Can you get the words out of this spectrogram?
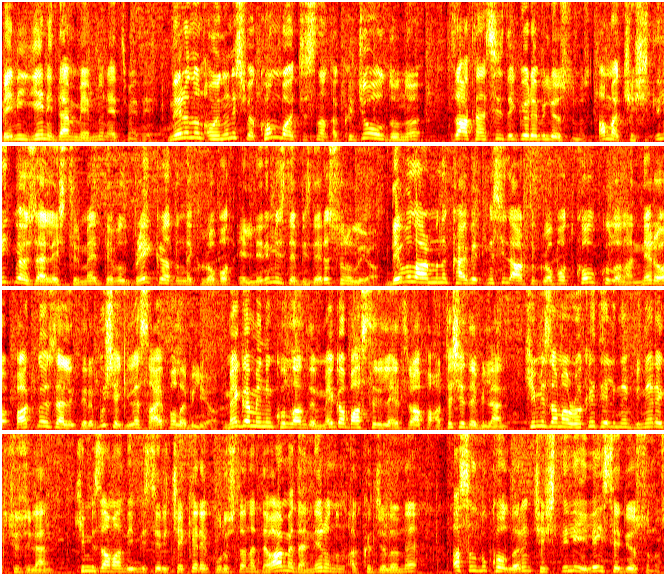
beni yeniden memnun etmedi. Nero'nun oynanış ve combo açısından akıcı olduğunu zaten siz de görebiliyorsunuz ama çeşitlilik ve özelleştirme Devil Breaker adındaki robot ellerimizle bizlere sunuluyor. Devil Arm'ını kaybetmesiyle artık robot kol kullanan Nero farklı özelliklere bu şekilde sahip olabiliyor. Mega Man'in kullandığı Mega Buster ile etrafa ateş edebilen, kimi zaman roket eline binerek süzülen, kimi zaman iblisleri çekerek vuruşlarına devam eden Nero'nun akıcılığını asıl bu kolların çeşitliliğiyle hissediyorsunuz.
